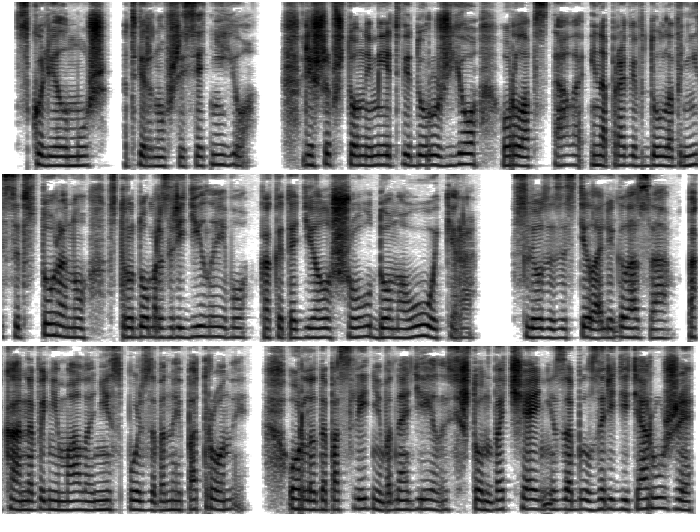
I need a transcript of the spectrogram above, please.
– скулил муж, отвернувшись от нее. Решив, что он имеет в виду ружье, Орла встала и, направив дуло вниз и в сторону, с трудом разрядила его, как это делал Шоу дома у Окера. Слезы застилали глаза, пока она вынимала неиспользованные патроны. Орла до последнего надеялась, что он в отчаянии забыл зарядить оружие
